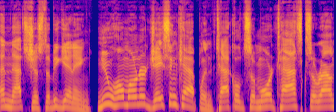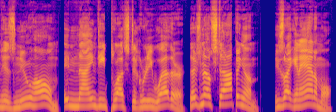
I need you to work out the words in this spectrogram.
And that's just the beginning. New homeowner Jason Kaplan tackled some more tasks around his new home in 90 plus degree weather. There's no stopping him. He's like an animal,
